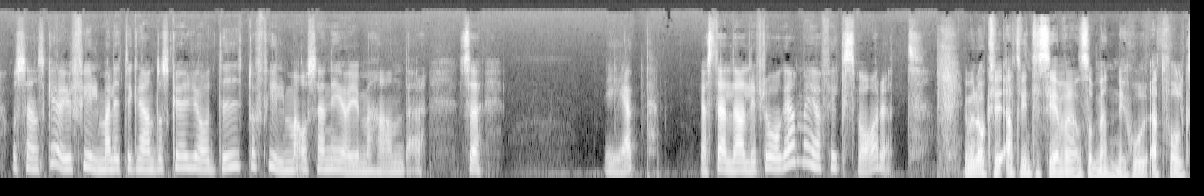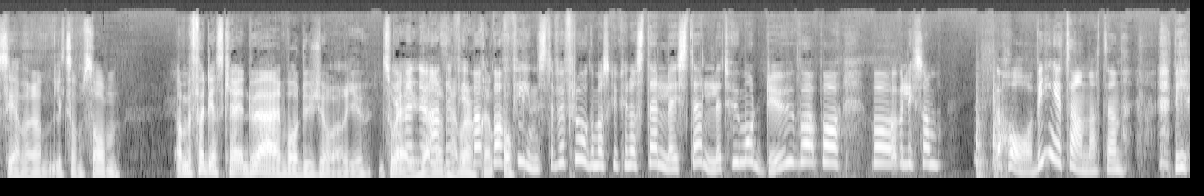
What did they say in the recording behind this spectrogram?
och sen ska jag ju filma lite grann. Då ska jag dit och filma och sen är jag ju med han där. Så, japp. Jag ställde aldrig frågan men jag fick svaret. Ja, men också att vi inte ser varandra som människor, att folk ser varandra liksom som... Ja, men för deras karriär, du är vad du gör ju. Så är Men ju hela den här alltså, vad, branschen. vad Och- finns det för frågor man skulle kunna ställa istället? Hur mår du? Vad, vad, vad, liksom, har vi inget annat än vi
